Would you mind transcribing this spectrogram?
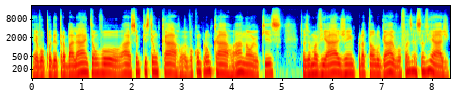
eu vou poder trabalhar, então vou, ah, eu sempre quis ter um carro, eu vou comprar um carro. Ah, não, eu quis fazer uma viagem para tal lugar, eu vou fazer essa viagem.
